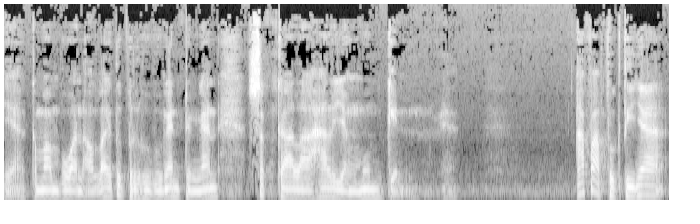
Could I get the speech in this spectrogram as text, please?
ya, kemampuan Allah itu berhubungan dengan segala hal yang mungkin ya. Apa buktinya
